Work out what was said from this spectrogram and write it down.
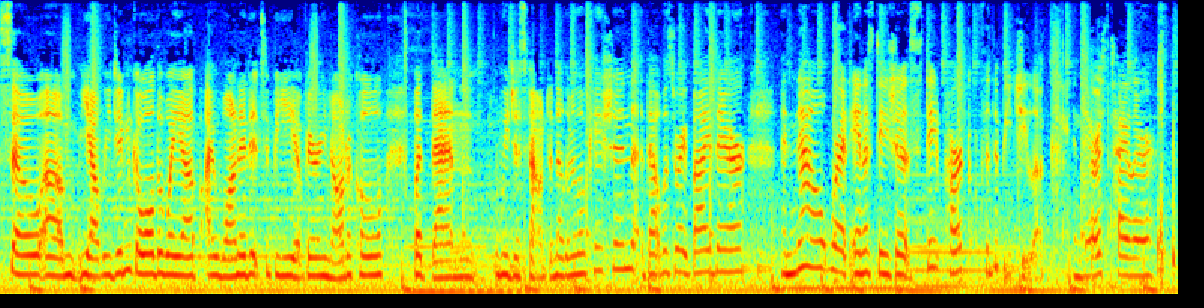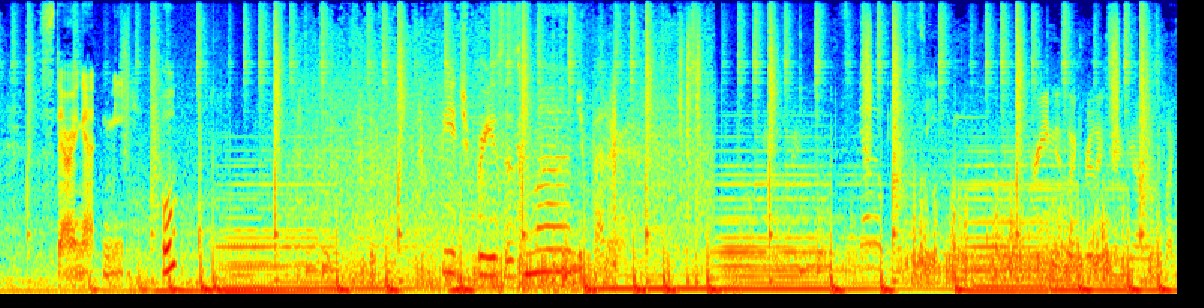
So um, yeah, we didn't go all the way up. I wanted it to be very nautical, but then we just found another location that was right by there. And now we're at Anastasia State Park for the beachy look. And there's Tyler staring at me. Oh. Beach breeze is much better. Green is like really yeah, it's like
